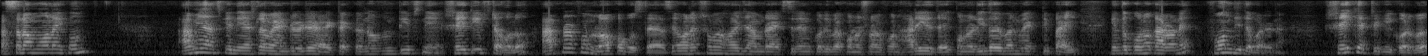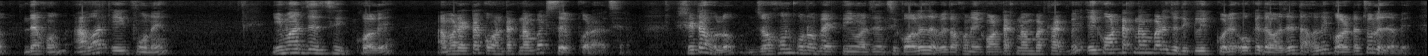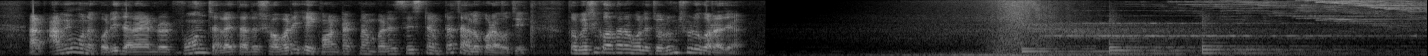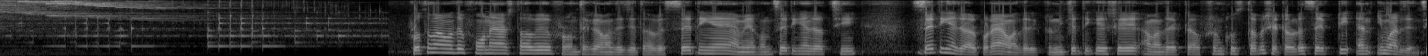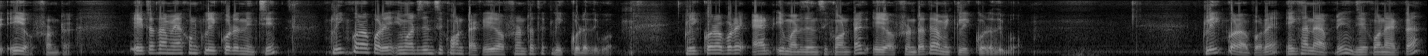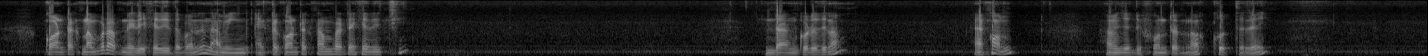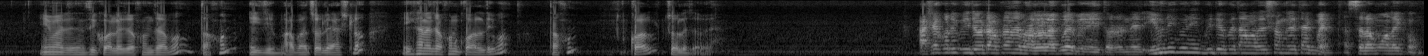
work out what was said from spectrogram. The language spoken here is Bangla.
আসসালামু আলাইকুম। আমি আজকে নিয়ে আসলাম অ্যান্ড্রয়েডের আরেকটা একটা নতুন টিপস নিয়ে। সেই টিপসটা হলো, আপনার ফোন লক অবস্থায় আছে। অনেক সময় হয় যে আমরা অ্যাক্সিডেন্ট করি বা কোনো সময় ফোন হারিয়ে যায়, কোনো হৃদয়বান ব্যক্তি পাই, কিন্তু কোনো কারণে ফোন দিতে পারে না। সেই ক্ষেত্রে কি করব? দেখুন, আমার এই ফোনে ইমার্জেন্সি কলে আমার একটা কন্ট্যাক্ট নাম্বার সেভ করা আছে। সেটা হলো, যখন কোনো ব্যক্তি ইমার্জেন্সি কলে যাবে, তখন এই কন্ট্যাক্ট নাম্বার থাকবে। এই কন্ট্যাক্ট নাম্বারে যদি ক্লিক করে ওকে দেওয়া যায়, তাহলে কলটা চলে যাবে। আর আমি মনে করি, যারা অ্যান্ড্রয়েড ফোন চালায়, তাদের সবারই এই কন্ট্যাক্ট নাম্বারের সিস্টেমটা চালু করা উচিত। তো বেশি কথা না বলে চলুন শুরু করা যাক। প্রথমে আমাদের ফোনে আসতে হবে ফোন থেকে আমাদের যেতে হবে সেটিংয়ে আমি এখন সেটিংয়ে যাচ্ছি। সেটিংয়ে যাওয়ার পরে আমাদের একটু নিচের দিকে এসে আমাদের একটা অপশন খুঁজতে হবে, সেটা হলো সেফটি অ্যান্ড ইমার্জেন্সি এই অপশনটা এইটাতে আমি এখন ক্লিক করে নিচ্ছি। ক্লিক করার পরে ইমার্জেন্সি কন্ট্যাক্ট এই অপশনটাতে ক্লিক করে দিব। ক্লিক করার পরে অ্যাড ইমার্জেন্সি কন্ট্যাক্ট এই অপশনটাতে আমি ক্লিক করে দিব। ক্লিক করার পরে এখানে আপনি যে কোনো একটা কন্ট্যাক্ট নাম্বার আপনি রেখে দিতে পারেন, আমি একটা কন্ট্যাক্ট নাম্বার রেখে দিচ্ছি। ডান করে দিলাম। এখন আমি যদি ফোনটা লক করতে যাই ইমার্জেন্সি কলে যখন যাব, তখন এই যে বাবা চলে আসলো, এখানে যখন কল দিব, তখন কল চলে যাবে। আশা করি ভিডিওটা আপনাদের ভালো লাগল এবং এই ধরনের ইউনিক ইউনিক ভিডিও পেতে আমাদের সঙ্গে থাকবেন। আসসালামু আলাইকুম।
